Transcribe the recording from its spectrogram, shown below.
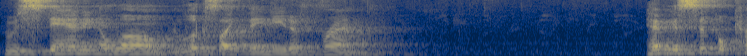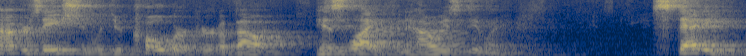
who is standing alone and looks like they need a friend having a simple conversation with your coworker about his life and how he's doing. Steady,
